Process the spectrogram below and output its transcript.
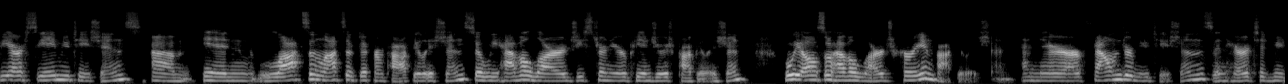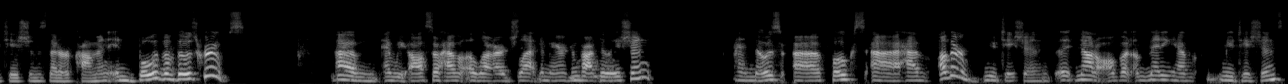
BRCA mutations um, in lots and lots of different populations. So we have a large Eastern European Jewish population. But we also have a large Korean population, and there are founder mutations, inherited mutations that are common in both of those groups. Um, and we also have a large Latin American population, and those uh, folks uh, have other mutations, uh, not all, but many have mutations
